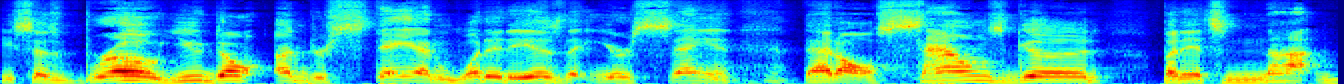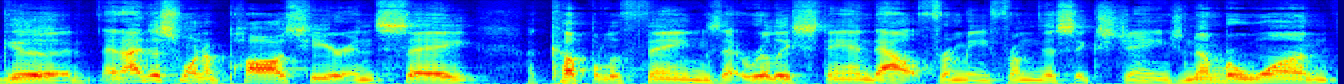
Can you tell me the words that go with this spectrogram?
He says, Bro, you don't understand what it is that you're saying. That all sounds good, but it's not good. And I just want to pause here and say a couple of things that really stand out for me from this exchange. Number one,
